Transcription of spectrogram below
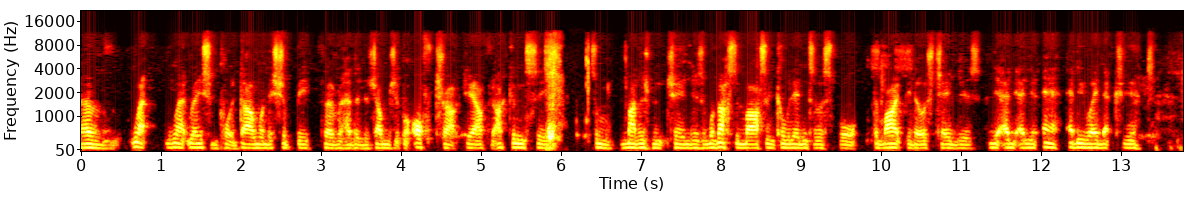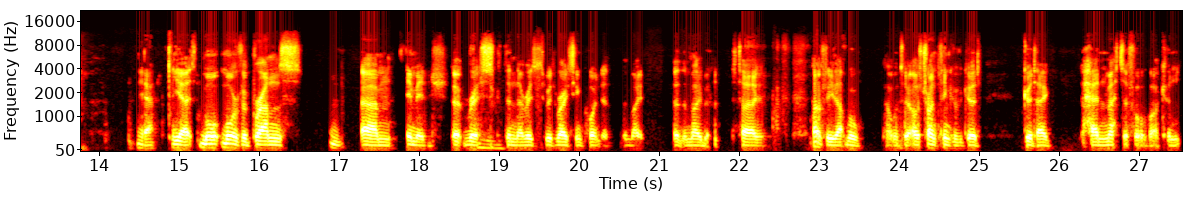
have let let Racing Point down when they should be further ahead in the championship. But off track, yeah, I, I can see some management changes. And with Aston Martin coming into the sport, there might be those changes. Yeah, any, any, anyway next year. Yeah, yeah, it's more more of a brand's um, image at risk mm. than there is with Racing Point at the moment at the moment. So hopefully that will that will do it. I was trying to think of a good good egg hen metaphor, but I couldn't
